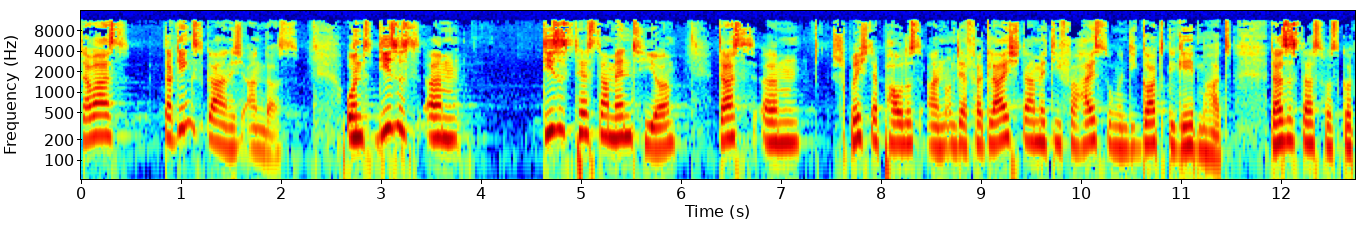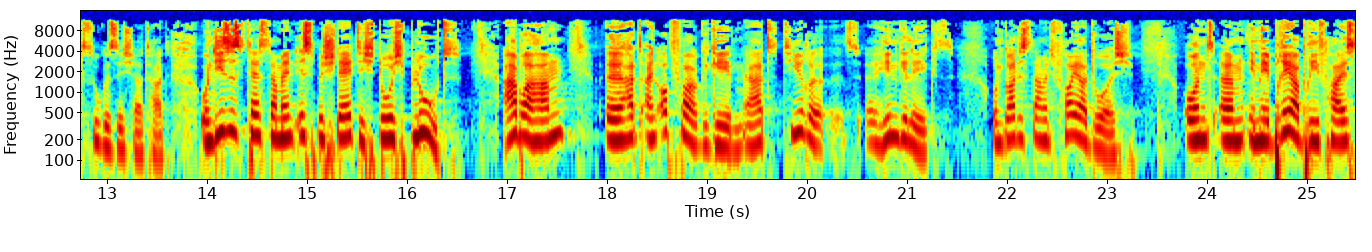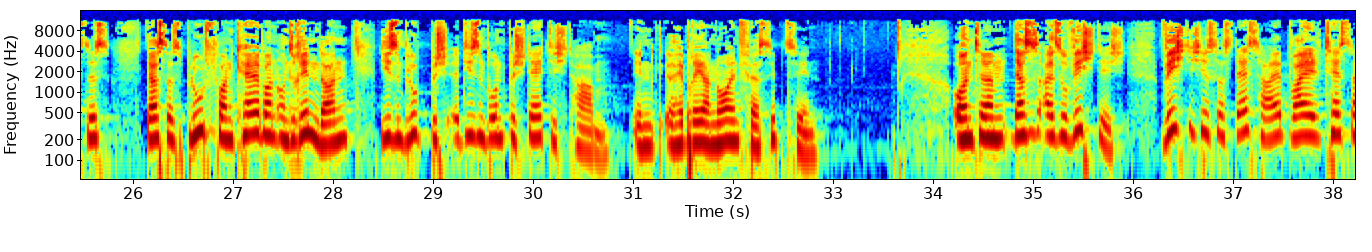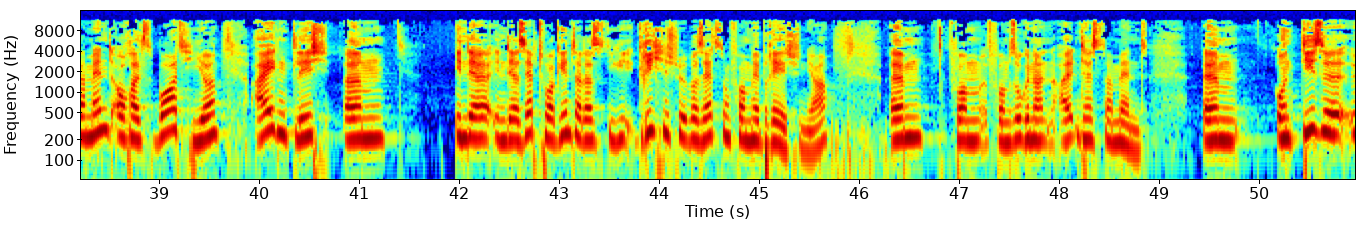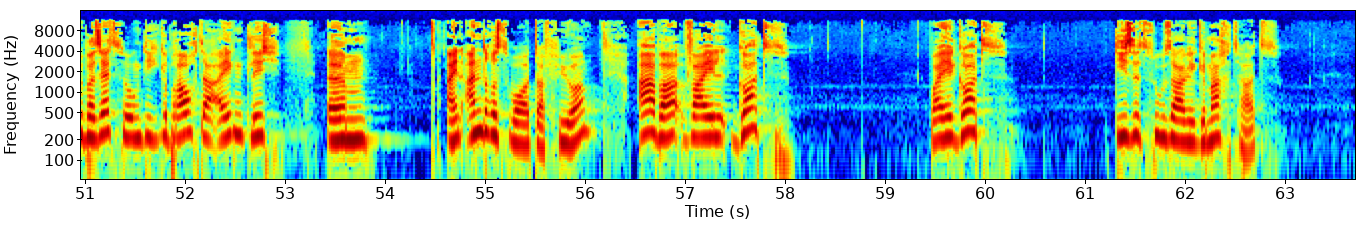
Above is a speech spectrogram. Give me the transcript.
Da war es, da ging es gar nicht anders. Und dieses, ähm, dieses Testament hier, das ähm, spricht der Paulus an und er vergleicht damit die Verheißungen, die Gott gegeben hat. Das ist das, was Gott zugesichert hat. Und dieses Testament ist bestätigt durch Blut. Abraham äh, hat ein Opfer gegeben, er hat Tiere äh, hingelegt und Gott ist damit Feuer durch. Und ähm, im Hebräerbrief heißt es, dass das Blut von Kälbern und Rindern diesen, Blut, diesen Bund bestätigt haben. In Hebräer 9, Vers 17. Und ähm, das ist also wichtig. Wichtig ist das deshalb, weil Testament auch als Wort hier eigentlich ähm, in der in der Septuaginta, das ist die griechische Übersetzung vom Hebräischen, ja, ähm, vom vom sogenannten Alten Testament. Ähm, und diese Übersetzung, die gebraucht da eigentlich ähm, ein anderes Wort dafür, aber weil Gott, weil Gott diese Zusage gemacht hat,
